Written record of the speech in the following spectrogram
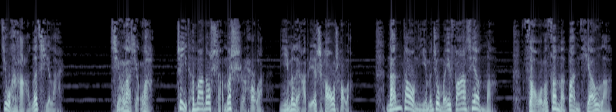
就喊了起来：“行了行了，这他妈都什么时候了？你们俩别吵吵了。难道你们就没发现吗？走了这么半天了，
